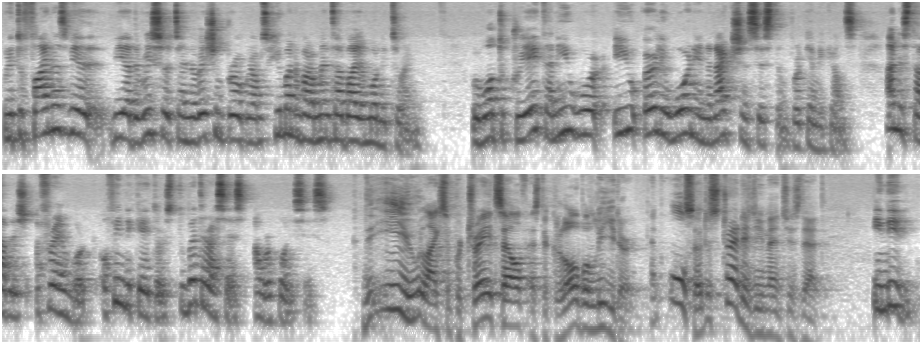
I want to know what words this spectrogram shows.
We need to finance via, via the research and innovation programs human environmental biomonitoring. We want to create an EU, EU early warning and action system for chemicals and establish a framework of indicators to better assess our policies. The EU likes to portray itself as the global leader, and also the strategy mentions that. Indeed,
